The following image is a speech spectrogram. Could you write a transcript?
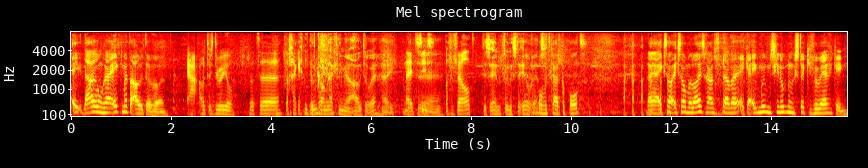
ik, daarom ga ik met de auto gewoon. Ja, auto is duur, joh. Dat, eh, dat ga ik echt niet doen. kan echt niet meer auto, hè? Hey, Nee, het, precies. eh, Dat vervuilt. het is 21ste eeuw, Rens. Of het gaat kapot. nou ja, ik zal, ik zal mijn luisteraars vertellen. Ik, ik moet misschien ook nog een stukje verwerking.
